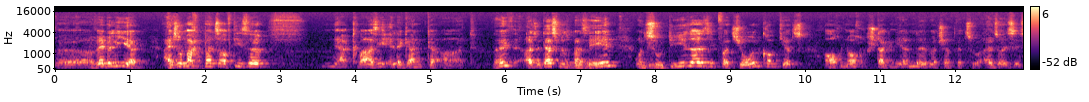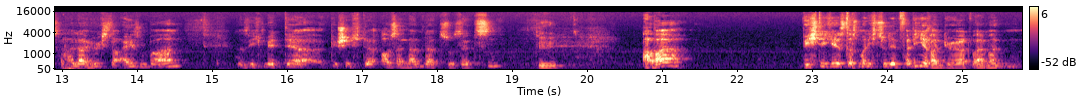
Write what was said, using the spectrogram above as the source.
äh, rebellieren. Also macht man es auf diese ja, quasi elegante Art. Also das müssen wir sehen. Und zu dieser Situation kommt jetzt auch noch stagnierende Wirtschaft dazu. Also es ist allerhöchste Eisenbahn, sich mit der Geschichte auseinanderzusetzen. Mhm. Aber wichtig ist, dass man nicht zu den Verlierern gehört, weil man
